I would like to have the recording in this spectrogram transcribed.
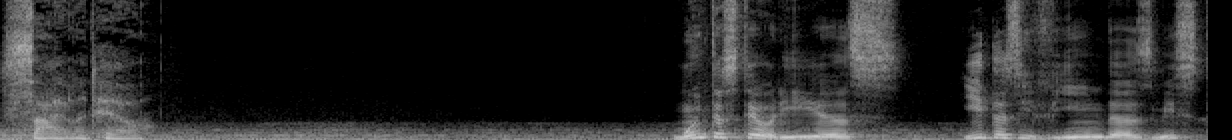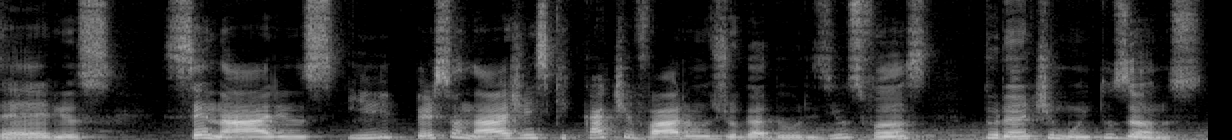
Silent Hill. Muitas teorias, idas e vindas, mistérios, cenários e personagens que cativaram os jogadores e os fãs durante muitos anos.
